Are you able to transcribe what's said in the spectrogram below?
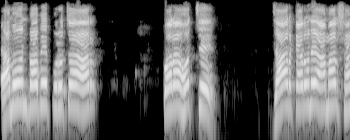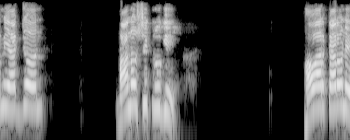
এমন ভাবে প্রচার করা হচ্ছে, যার কারণে আমার স্বামী একজন মানসিক রোগী হওয়ার কারণে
